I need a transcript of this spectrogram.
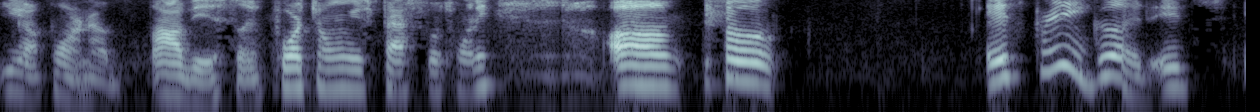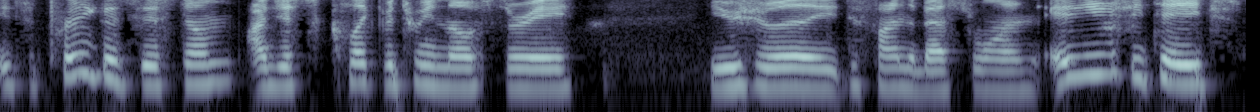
you got Pornhub, obviously. 420 is past 420. Um, so it's pretty good. It's it's a pretty good system. I just click between those three, usually to find the best one. It usually takes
